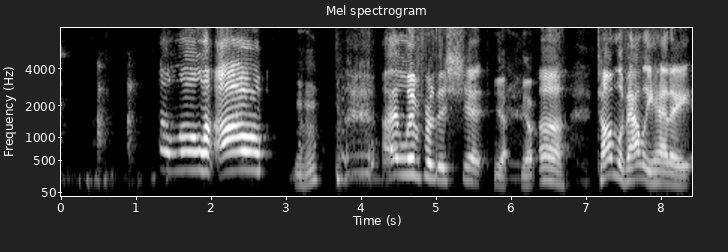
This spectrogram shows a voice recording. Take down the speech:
a little how. Mhm. I live for this shit. Yep. Yep. Uh, Tom LaValle had a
